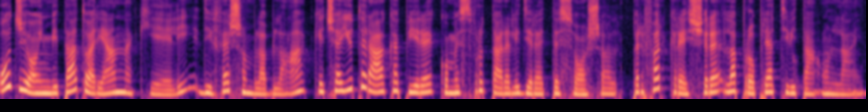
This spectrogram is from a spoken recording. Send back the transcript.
Oggi ho invitato Arianna Chieli di Fashion Bla Bla che ci aiuterà a capire come sfruttare le dirette social per far crescere la propria attività online.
